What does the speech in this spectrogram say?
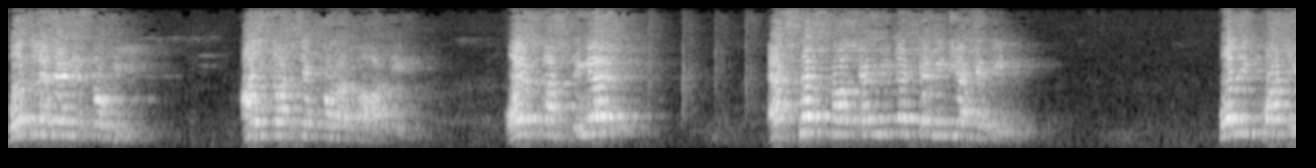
বদলে দেন এসওপি আই কার্ড চেক করার পাওয়ার দিন ওয়েবকাস্টিং এর অ্যাক্সেস সব ক্যান্ডিডেটকে মিডিয়াকে দিন। Polling party,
